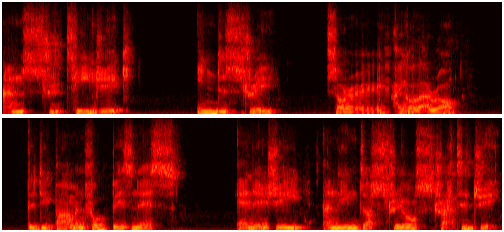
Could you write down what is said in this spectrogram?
and Strategic Industry. Sorry, I got that wrong. The Department for Business, Energy, and Industrial Strategy.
